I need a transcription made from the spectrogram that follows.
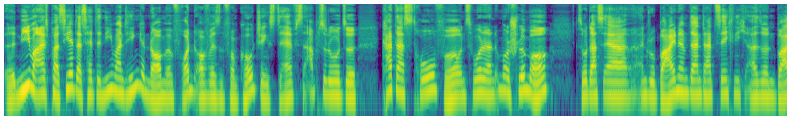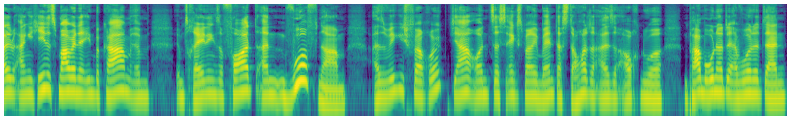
äh, niemals passiert, das hätte niemand hingenommen im Front Office und vom Coaching Staff, das ist eine absolute Katastrophe und es wurde dann immer schlimmer so dass er Andrew Bynum dann tatsächlich also einen Ball eigentlich jedes Mal, wenn er ihn bekam im, im Training, sofort einen Wurf nahm. Also wirklich verrückt, ja. Und das Experiment, das dauerte also auch nur ein paar Monate. Er wurde dann,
